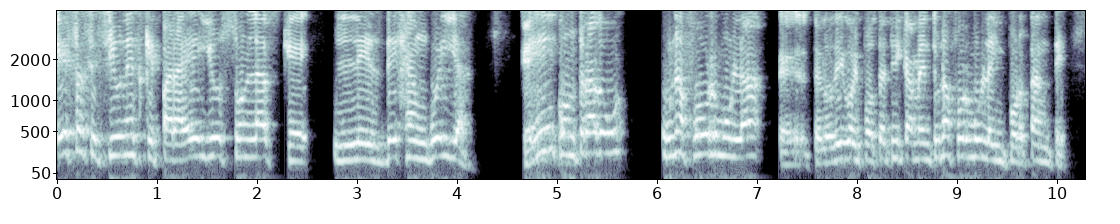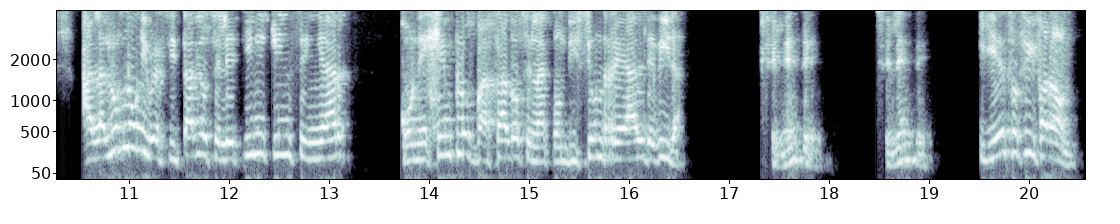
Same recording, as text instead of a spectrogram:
esas sesiones que para ellos son las que les dejan huella. He encontrado una fórmula, eh, te lo digo hipotéticamente, una fórmula importante. Al alumno universitario se le tiene que enseñar con ejemplos basados en la condición real de vida. Excelente, excelente. Y eso sí, Faraón,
